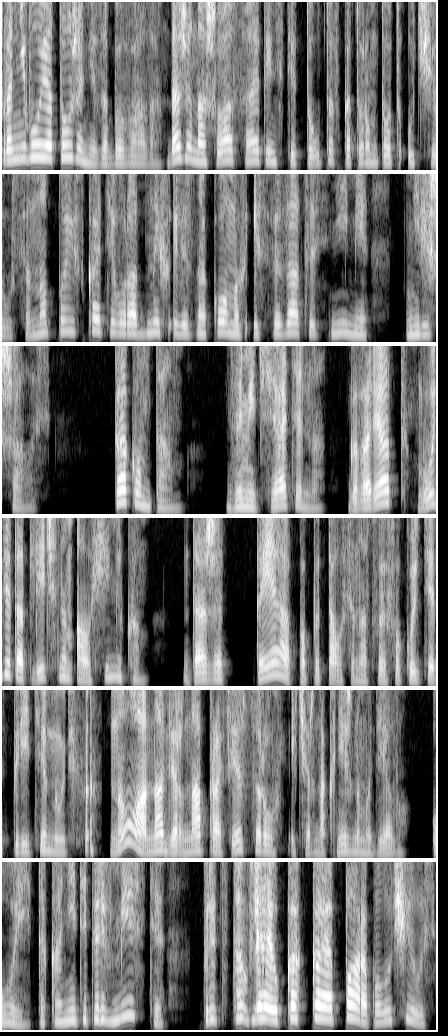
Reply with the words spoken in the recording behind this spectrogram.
Про него я тоже не забывала. Даже нашла сайт института, в котором тот учился, но поискать его родных или знакомых и связаться с ними не решалась. Как он там? Замечательно. Говорят, будет отличным алхимиком. Даже Теа попытался на свой факультет перетянуть. Но она верна профессору и чернокнижному делу. Ой, так они теперь вместе? Представляю, какая пара получилась.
